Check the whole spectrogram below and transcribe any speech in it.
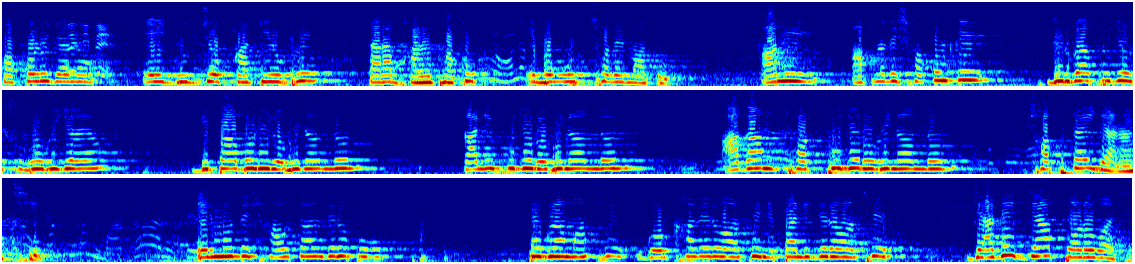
সকলে যেন এই দুর্যোগ কাটিয়ে ওঠে তারা ভালো থাকুক। এবং উৎসবে মাতুক আমি আপনাদের সকলকে দুর্গাপুজোর শুভ বিজয়া, দীপাবলির অভিনন্দন, কালী পুজোর অভিনন্দন, আগাম ছট পুজোর অভিনন্দন সবটাই জানাচ্ছি। এর মধ্যে সাঁওতালদেরও প্রো- প্রোগ্রাম আছে, গোর্খাদেরও আছে, নেপালিদেরও আছে, যাদের যা পরব আছে,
